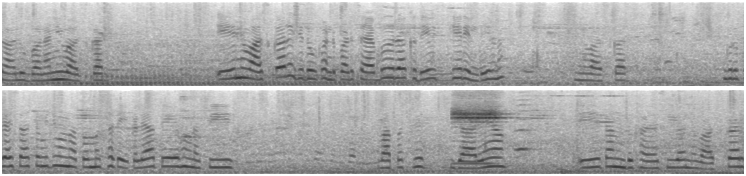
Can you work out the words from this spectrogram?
ਸ਼ਾਹ ਲੁਬਾਣਾ ਨਿਵਾਸ ਘਰ। ਇਹ ਨਿਵਾਸ ਘਰ ਜਦੋਂ ਅਖੰਡ ਪਾਠ ਸਾਹਿਬ ਰੱਖਦੇ, ਇੱਥੇ ਰਹਿੰਦੇ ਹਨ। ਨਿਵਾਸ ਘਰ। ਗੁਰੂ ਪਿਆਰੇ ਸਾਧ ਸੰਗਤ ਜੀ ਹੁਣ ਆਪਾਂ ਮੱਥਾ ਟੇਕ ਲਿਆ ਤੇ ਹੁਣ ਅਸੀਂ ਵਾਪਸ ਜਾ ਰਹੇ ਹਾਂ। ਇਹ ਤੁਹਾਨੂੰ ਦਿਖਾਇਆ ਸੀਗਾ ਨਿਵਾਸ ਘਰ।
